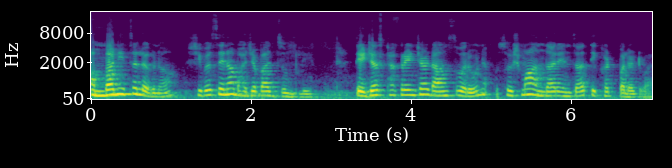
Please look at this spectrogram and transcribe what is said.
अंबानीचं लग्न शिवसेना भाजपात जुंपली. तेजस ठाकरेंच्या डान्सवरून सुषमा अंधारेंचा तिखट पलटवार.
